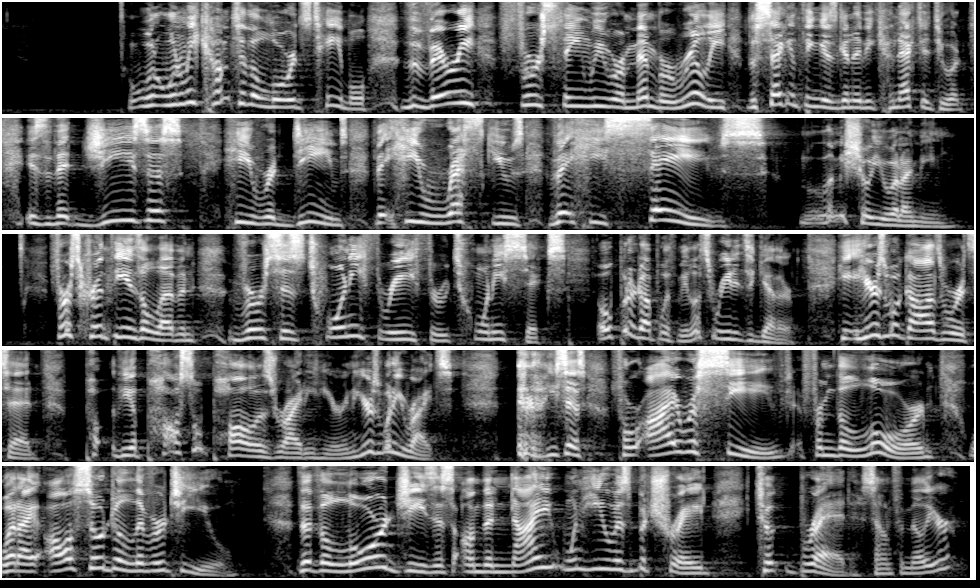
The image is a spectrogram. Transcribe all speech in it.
When we come to the Lord's table, the very first thing we remember, really, the second thing is going to be connected to it, is that Jesus, He redeems, that He rescues, that He saves. Let me show you what I mean. 1 Corinthians 11, verses 23 through 26. Open it up with me. Let's read it together. Here's what God's word said. The Apostle Paul is writing here, and here's what he writes He says, For I received from the Lord what I also delivered to you that the Lord Jesus, on the night when he was betrayed, took bread. Sound familiar?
